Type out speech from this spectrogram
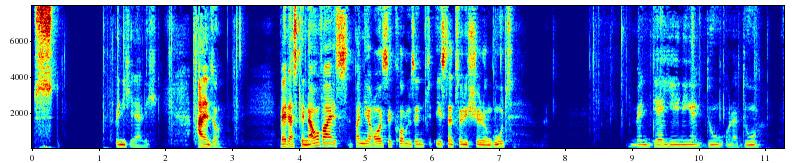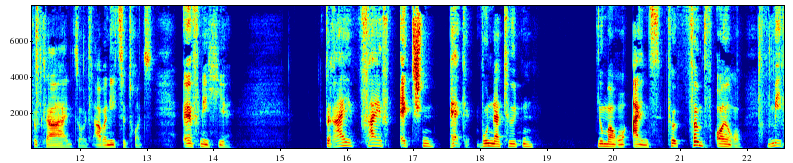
Psst, bin ich ehrlich. Also, wer das genau weiß, wann die rausgekommen sind, ist natürlich schön und gut. Wenn derjenige, du oder du, für Klarheit sorgt. Aber nichtsdestotrotz, öffne ich hier drei Five Action Pack Wundertüten Nummer 1 für 5 Euro mit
